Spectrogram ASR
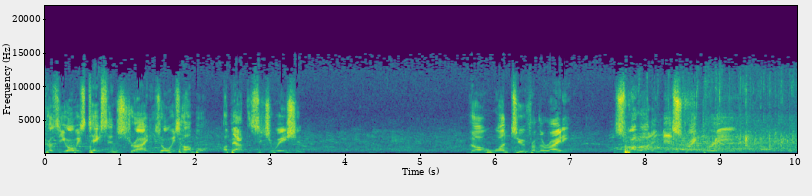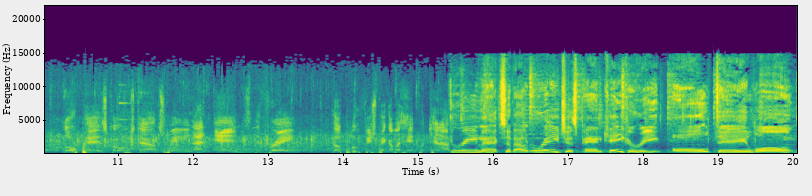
because he always takes it in stride. He's always humble about the situation. The one-two from the righty. Swung on and missed, strike three. Lopez goes down swinging. That ends the frame. The Bluefish pick up a hit, but cannot. Three max of outrageous pancakery all day long.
